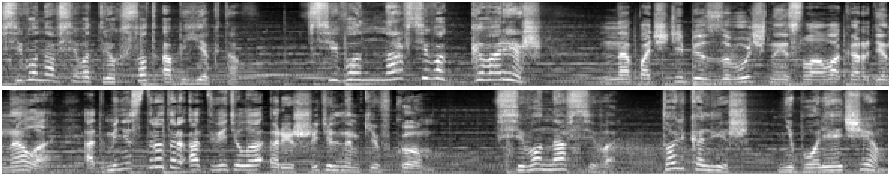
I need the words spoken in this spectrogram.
всего-навсего 300 объектов? Всего-навсего, говоришь? На почти беззвучные слова кардинала администратор ответила решительным кивком. Всего-навсего, только лишь, не более чем.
